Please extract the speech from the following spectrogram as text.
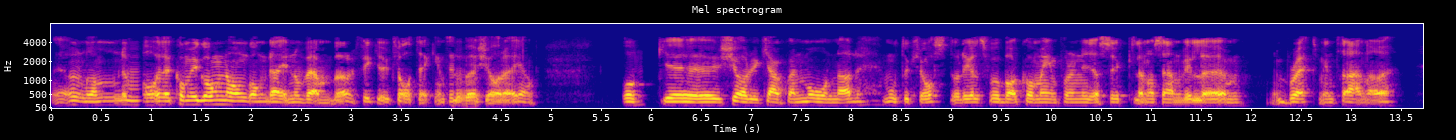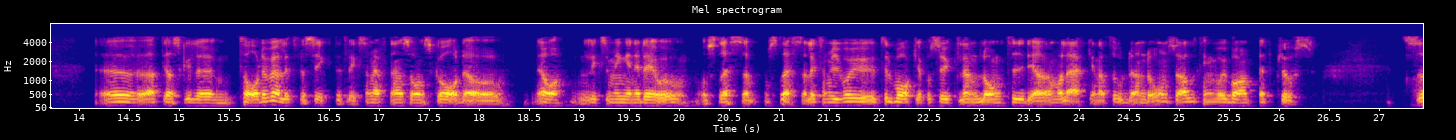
jag undrar om det var, jag kom igång någon gång där i november, fick ju klartecken till att börja köra igen. Och eh, körde kanske en månad motocross då, dels för att bara komma in på den nya cykeln och sen ville eh, Brett, min tränare, eh, att jag skulle ta det väldigt försiktigt liksom efter en sån skada och ja, liksom ingen idé att, att stressa, stressa liksom. Vi var ju tillbaka på cykeln långt tidigare än vad läkarna trodde ändå, så allting var ju bara ett plus. Så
